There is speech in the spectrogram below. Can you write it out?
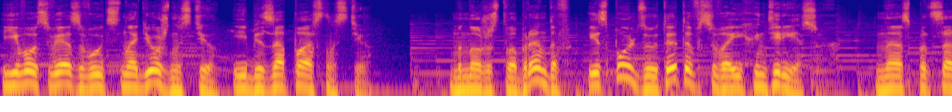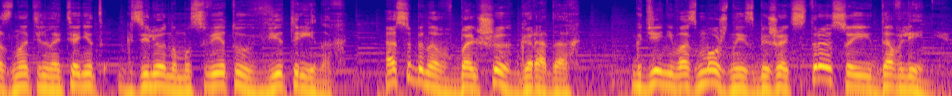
его связывают с надежностью и безопасностью. Множество брендов используют это в своих интересах. Нас подсознательно тянет к зеленому свету в витринах, особенно в больших городах, где невозможно избежать стресса и давления.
